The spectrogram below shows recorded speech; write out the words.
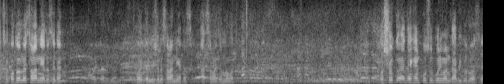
আচ্ছা কত হলে ছাড়া নিয়ে আছে এটা? পঁয়তাল্লিশ হলে। ছাড়া নিয়ে আছে আচ্ছা ভাই ধন্যবাদ। দর্শক দেখেন প্রচুর পরিমাণ গাভি গরু আছে।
